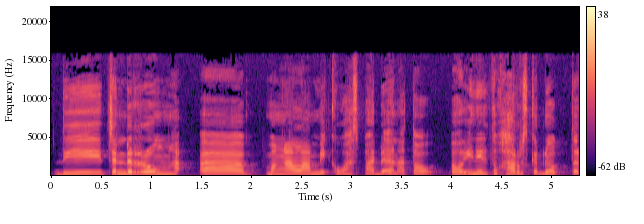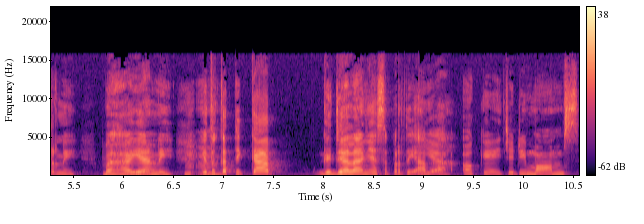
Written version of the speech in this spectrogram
di cenderung eh, mengalami kewaspadaan atau oh ini tuh harus ke dokter nih, bahaya Iya. nih. Itu ketika gejalanya seperti apa? Iya, oke. Jadi moms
